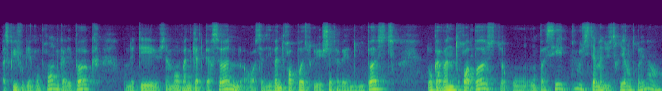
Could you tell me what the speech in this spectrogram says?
parce qu'il faut bien comprendre qu'à l'époque, on était finalement 24 personnes, ça faisait 23 postes que les chefs avaient un demi-poste, donc à 23 postes, on, passait tout le système industriel entre les mains.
